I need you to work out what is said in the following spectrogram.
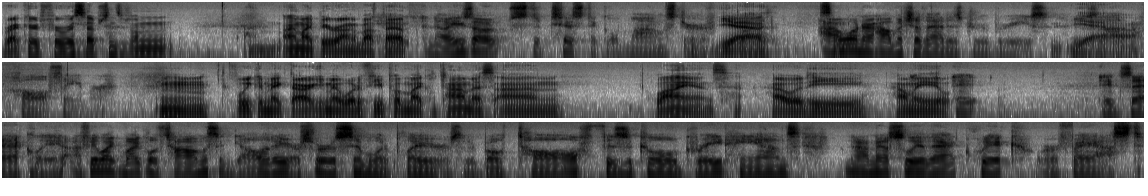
record for receptions. If I'm, I might be wrong about that. No, he's a statistical monster. Yeah, but I wonder how much of that is Drew Brees. Yeah. Hall of Famer. Hmm. If we could make the argument, what if you put Michael Thomas on Lions? How would he? How many? It, exactly. I feel like Michael Thomas and Golladay are sort of similar players. They're both tall, physical, great hands, not necessarily that quick or fast.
